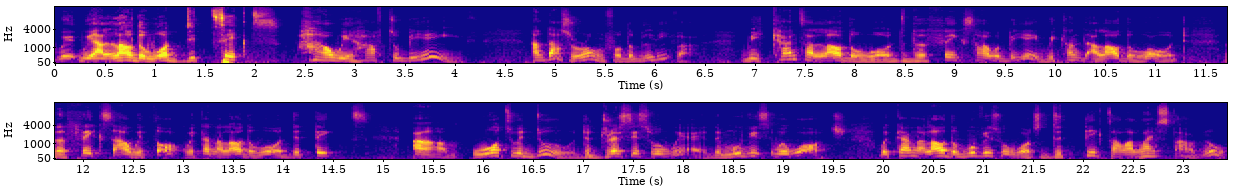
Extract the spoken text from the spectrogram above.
we, we allow the word dictate how we have to behave. And that's wrong for the believer. We can't allow the word the fix how we behave. We can't allow the word the fix how we talk. We can't allow the world dictate um, what we do, the dresses we wear, the movies we watch. We can't allow the movies we watch dictate our lifestyle. No,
